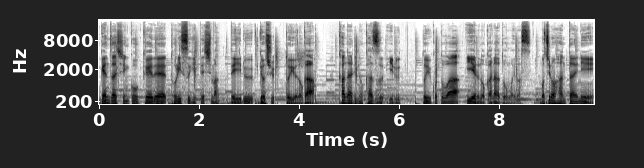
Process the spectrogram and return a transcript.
現在進行形で取りすぎてしまっている魚種というのがかなりの数いるということは言えるのかなと思います。もちろん反対に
